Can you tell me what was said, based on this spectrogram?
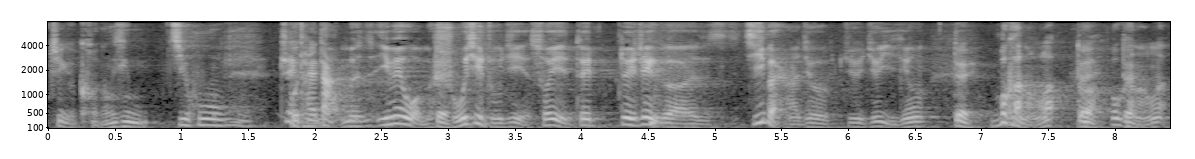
这个可能性几乎不太大。我们因为我们熟悉竹记，所以对对这个基本上就就就已经对不可能了，对不可能了。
